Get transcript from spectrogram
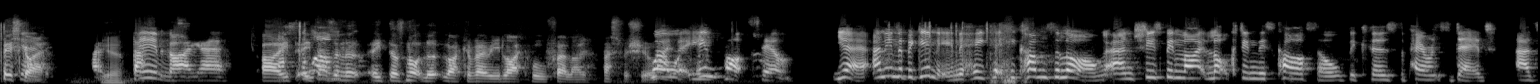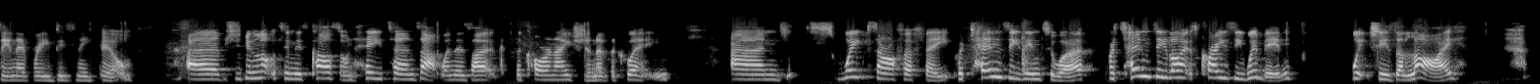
This Yeah. guy. Yeah. That's Him. the guy, yeah. Oh, he, he doesn't look. He does not look like a very likable fellow. That's for sure. Well, but he's in- hot still. Yeah, and in the beginning, he he comes along, and she's been like locked in this castle because the parents are dead, as in every Disney film. Um, she's been locked in this castle, and he turns up when there's like the coronation of the queen, and sweeps her off her feet, pretends he's into her, pretends he likes crazy women, which is a lie,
